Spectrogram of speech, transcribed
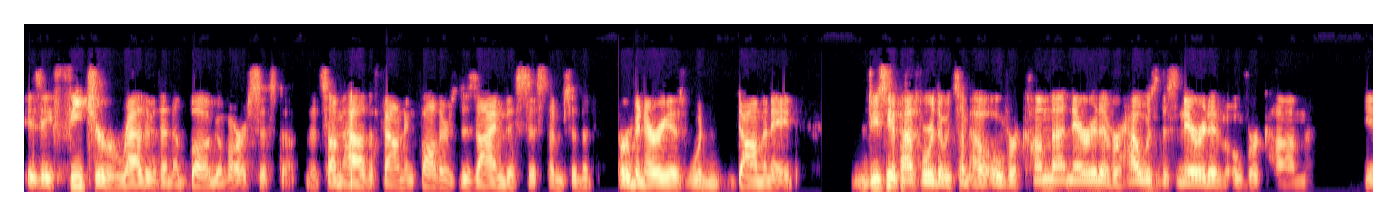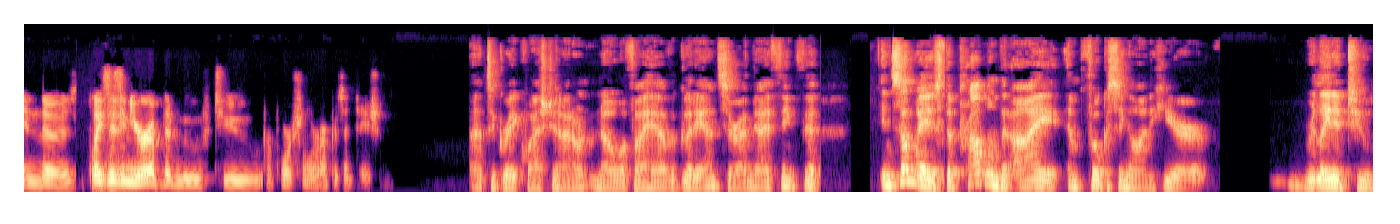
is a feature rather than a bug of our system. That somehow the founding fathers designed this system so that urban areas wouldn't dominate. Do you see a path forward that would somehow overcome that narrative, or how was this narrative overcome in those places in Europe that moved to proportional representation? That's a great question. I don't know if I have a good answer. I mean, I think that in some ways, the problem that I am focusing on here related to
